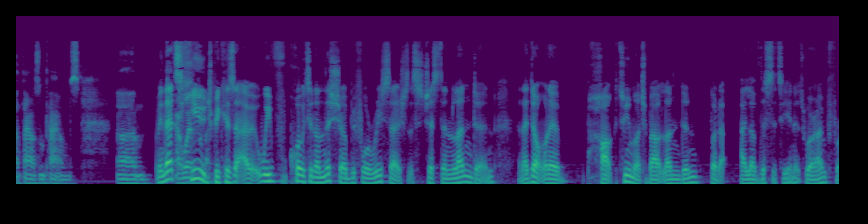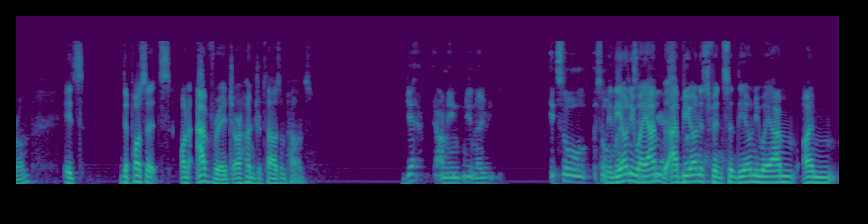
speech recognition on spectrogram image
a £1,000. Um, I mean, that's however, huge because uh, we've quoted on this show before research that's just in London, and I don't want to hark too much about London, but I love the city and it's where I'm from. It's deposits on average are hundred thousand pounds. Yeah, I mean, you know, it's all. It's I all mean, the only way I'm, yes, I'll be honest, Vincent. The only way I'm, I'm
